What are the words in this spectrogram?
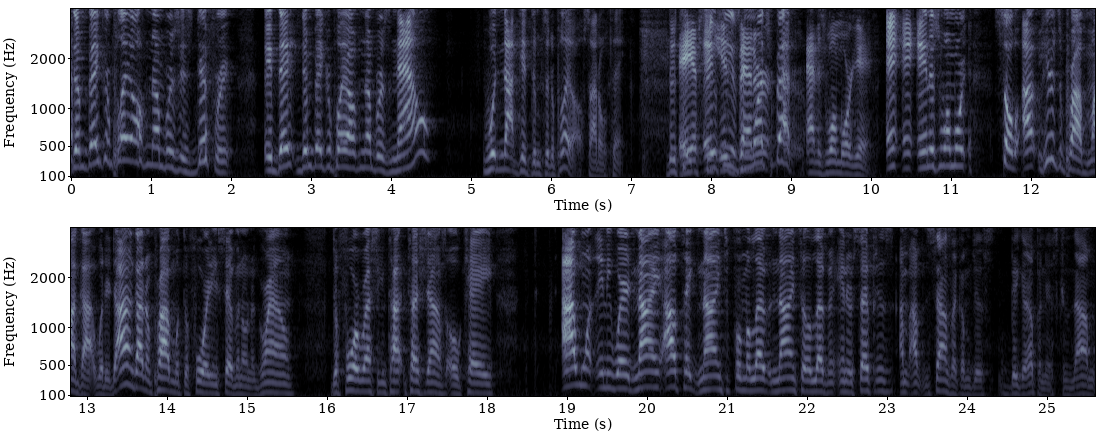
them Baker playoff numbers is different. If they them Baker playoff numbers now would not get them to the playoffs, I don't think. The t- AFC, is, better, much better. and it's one more game. And, and, and it's one more. So I, here's the problem I got with it. I ain't got no problem with the 487 on the ground. The four rushing t- touchdowns, okay. I want anywhere nine. I'll take nine to, from 11, nine to 11 interceptions. I'm, I'm, it sounds like I'm just bigger up in this because now I'm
